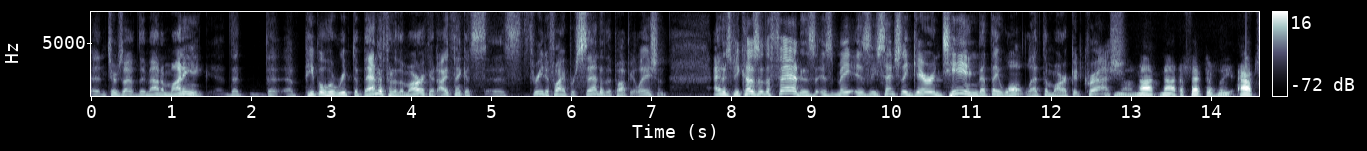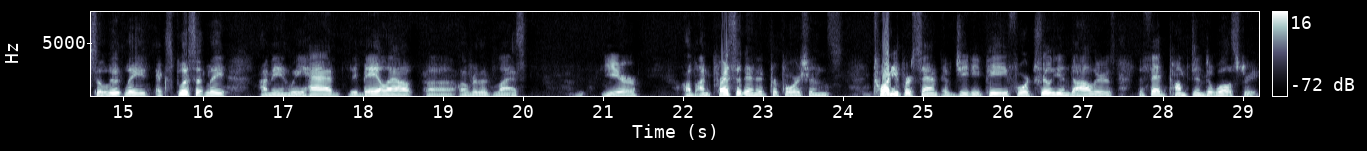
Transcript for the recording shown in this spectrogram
in terms of the amount of money the, the uh, people who reap the benefit of the market, I think it's, it's three to five percent of the population, and it's because of the Fed is is is essentially guaranteeing that they won't let the market crash. No, not not effectively, absolutely, explicitly. I mean, we had the bailout uh, over the last year of unprecedented proportions. 20% of GDP, $4 trillion, the Fed pumped into Wall Street.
